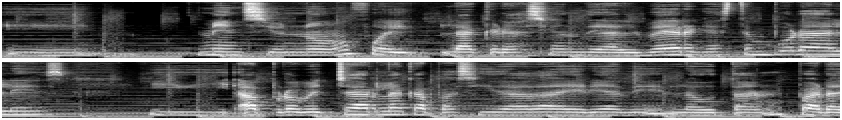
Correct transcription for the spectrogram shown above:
eh, mencionó fue la creación de albergues temporales y aprovechar la capacidad aérea de la OTAN para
